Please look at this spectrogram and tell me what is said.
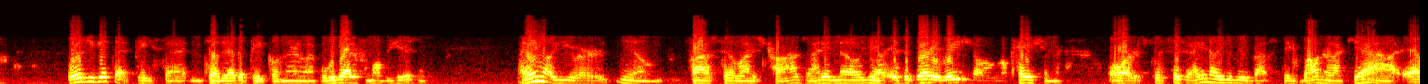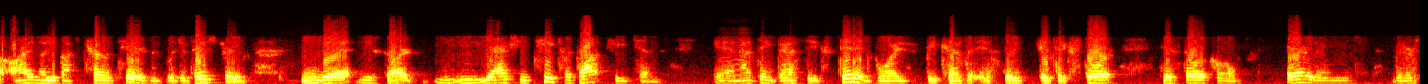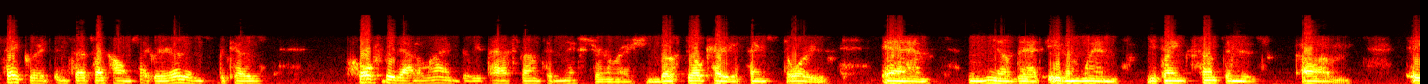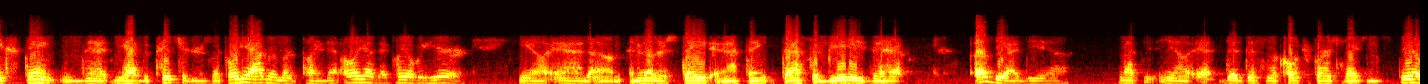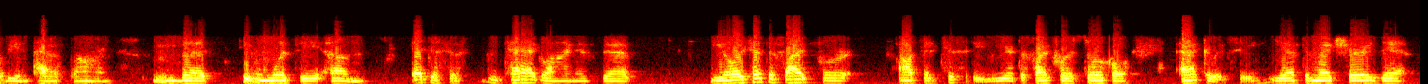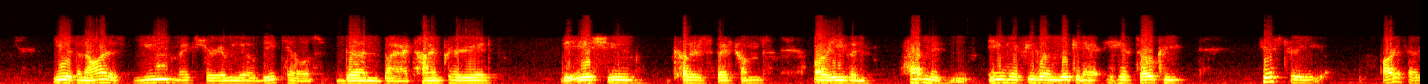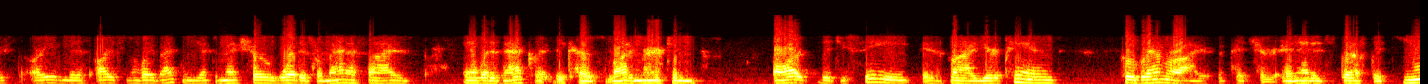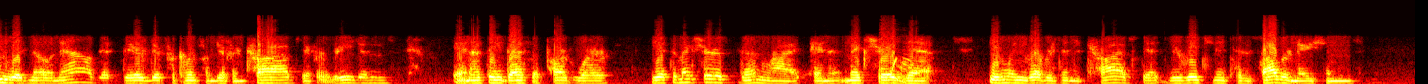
where did you get that piece at and tell the other people and they're like well we got it from over here and I didn't know you were you know five civilized tribes I didn't know you know it's a very regional location or specific. I didn't know you knew about Steve Bonner. Like, yeah, I didn't know you about the Trail of Tears, which is history. That you start, you, you actually teach without teaching, and I think that's the extended voice because it's it's extort historical heirlooms that are sacred, and so that's why I call them sacred heirlooms because hopefully down the line they'll be passed on to the next generation. They'll still carry the same stories, and you know that even when you think something is um, extinct that you have the picture and it's like, oh yeah, I remember playing that. Oh yeah, they play over here, you know, and um, in another state. And I think that's the beauty that of the idea, not the, you know eh, that this is a cultural preservation still being passed on, but even with the um, ethicist tagline is that you always have to fight for authenticity. You have to fight for historical accuracy. You have to make sure that you as an artist, you make sure every little detail is done by a time period, the issue, color spectrums, or even having even if you're looking at historical history artifacts, or even this artist from way back then, you have to make sure what is romanticized and what is accurate because a lot of American art that you see is by Europeans who glamorize the picture and edit stuff that you would know now that they're different coming from different tribes, different regions. And I think that's the part where you have to make sure it's done right and make sure that even when you represent the tribes that you're reaching into the sovereign nations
